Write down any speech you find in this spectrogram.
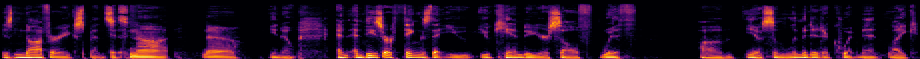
is not very expensive. It's not. No. you know, and and these are things that you you can do yourself with, um, you know, some limited equipment. Like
